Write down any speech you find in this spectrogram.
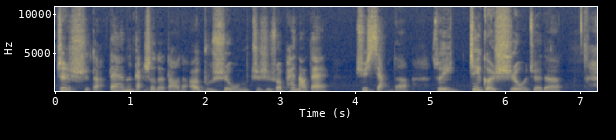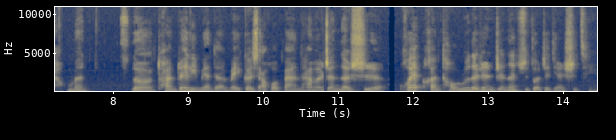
真实的，大家能感受得到的，而不是我们只是说拍脑袋去想的。所以这个是我觉得我们。呃，团队里面的每个小伙伴，他们真的是会很投入的、认真的去做这件事情。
